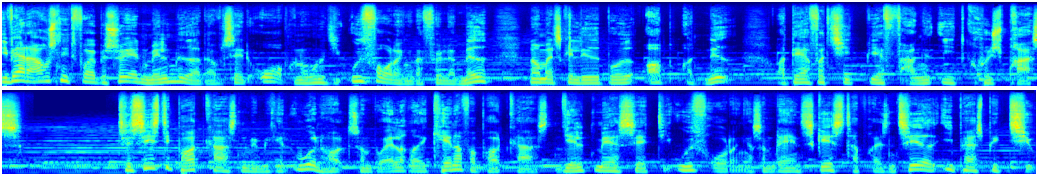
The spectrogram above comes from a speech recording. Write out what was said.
I hvert afsnit får jeg besøg af en mellemleder, der vil sætte ord på nogle af de udfordringer, der følger med, når man skal lede både op og ned, og derfor tit bliver fanget i et krydspres. Til sidst i podcasten vil Michael Urenholdt, som du allerede kender fra podcasten, hjælpe med at sætte de udfordringer, som dagens gæst har præsenteret, i perspektiv.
